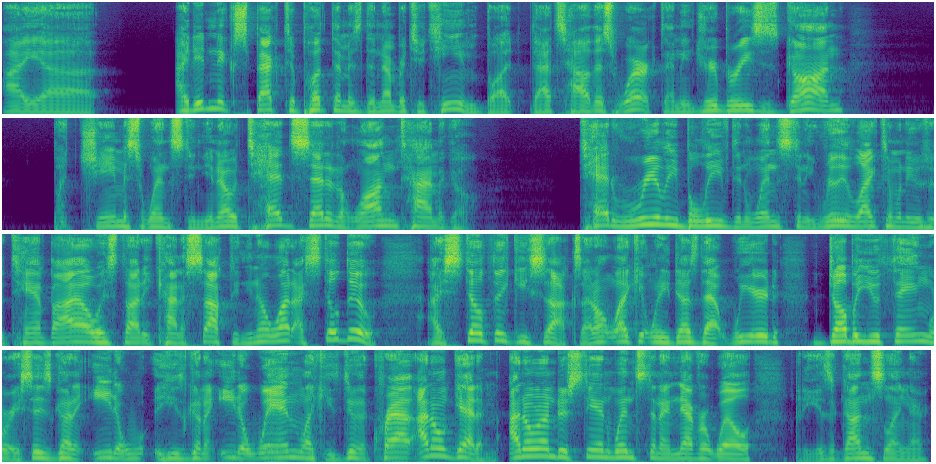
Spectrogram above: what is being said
I uh I didn't expect to put them as the number two team, but that's how this worked. I mean, Drew Brees is gone, but Jameis Winston, you know, Ted said it a long time ago. Ted really believed in Winston. He really liked him when he was with Tampa. I always thought he kind of sucked. And you know what? I still do. I still think he sucks. I don't like it when he does that weird W thing where he says he's going to eat a he's going to eat a win like he's doing a crap. I don't get him. I don't understand Winston. I never will, but he is a gunslinger.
